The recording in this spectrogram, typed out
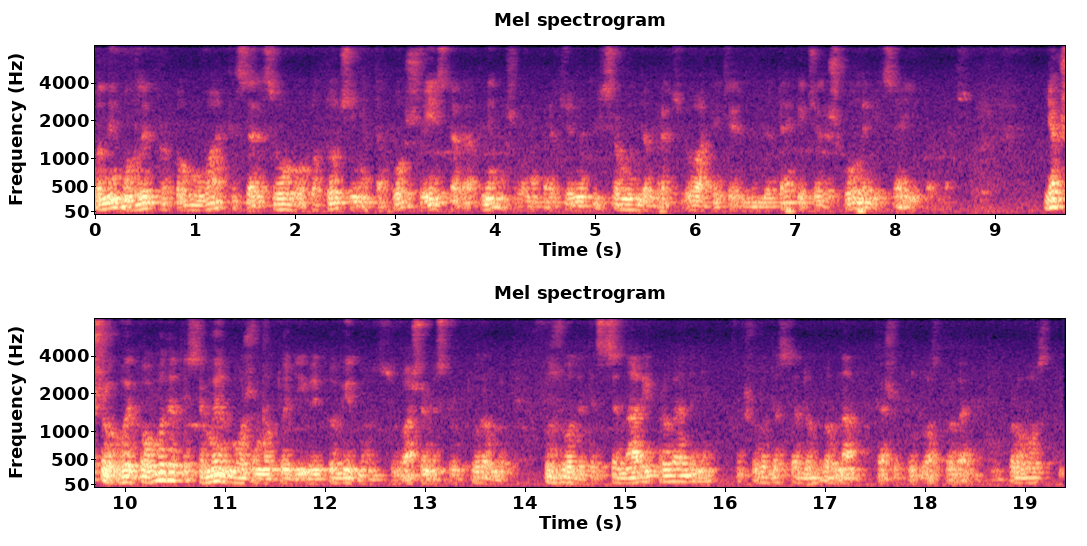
вони могли пропагувати серед свого оточення також, що є така книга, що вона працює на те, що буде працювати через бібліотеки, через школи, ліцеї і так далі. Якщо ви погодитеся, ми можемо тоді відповідно з вашими структурами узгодити сценарій проведення, якщо ви дасте добро на те, що тут вас провести,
